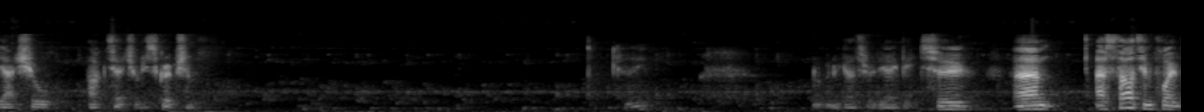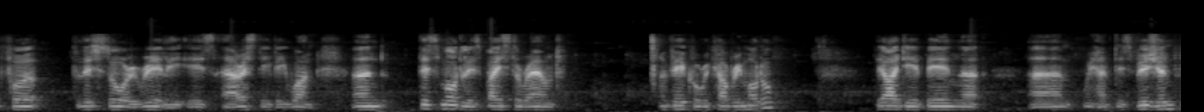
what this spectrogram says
the actual architectural description. to go through the AV2. Um, our starting point for, for this story really is our STV1 and this model is based around a vehicle recovery model. The idea being that um, we have this vision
